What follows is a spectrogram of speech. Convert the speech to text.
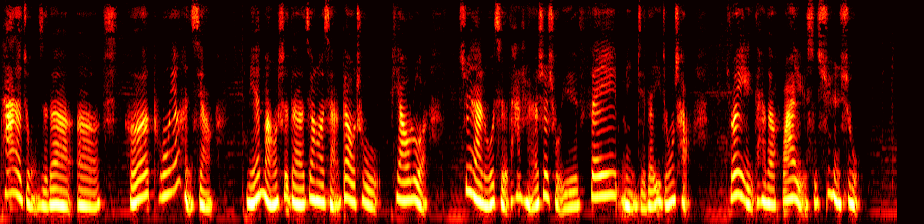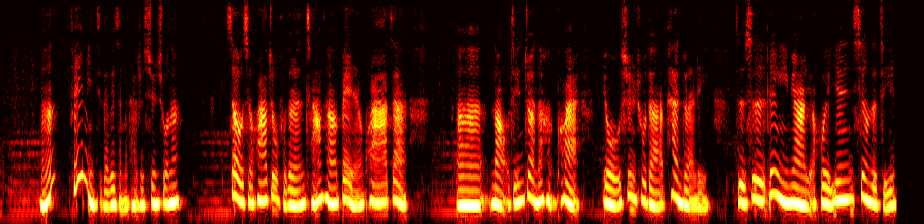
它的种子的呃和蒲公英很像，棉毛似的降落伞到处飘落。虽然如此，它还是属于非敏捷的一种草，所以它的花语是迅速。嗯，非敏捷的为什么它是迅速呢？受此花祝福的人常常被人夸赞，嗯，脑筋转得很快，有迅速的判断力。只是另一面也会因性子急，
